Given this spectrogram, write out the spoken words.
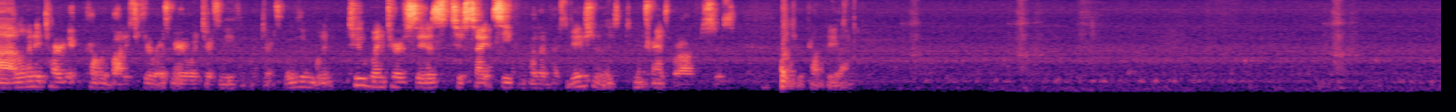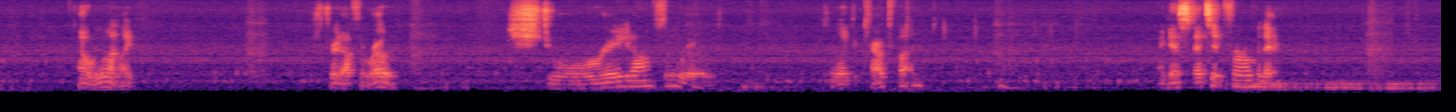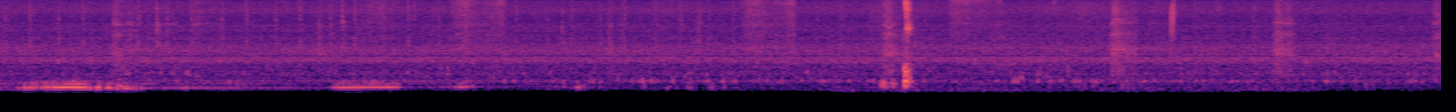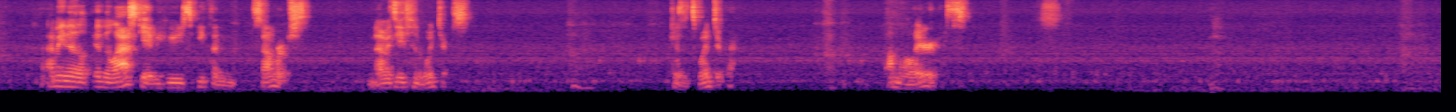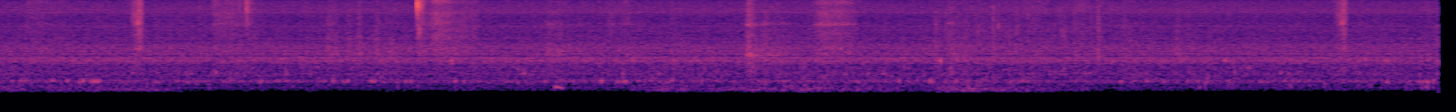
Uh, eliminate target, cover body, secure Rosemary Winters and Ethan Winters. Move them win- to Winters is to site C for further investigation, at least two transport officers to accompany them. Oh, we went like straight off the road. Straight off the road. So like the couch button. I guess that's it for over there. I mean, in the, in the last game, he used Ethan Summers. Now he's Ethan Winters. Because it's winter. I'm hilarious.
